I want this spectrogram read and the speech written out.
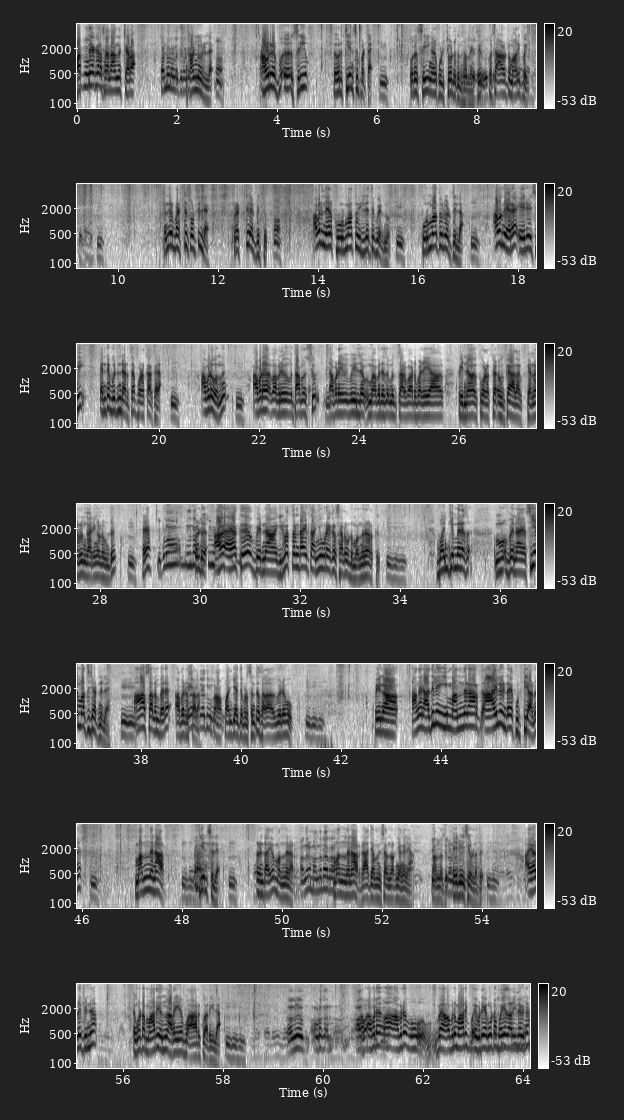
പത്തേക്കർ സ്ഥലമാണ് ചിറ. കണ്ണൂരിലെ. അവിടെ സ്ത്രീ ഒരു തീൻസപ്പെട്ട. ഒരു സ്ത്രീ ഇങ്ങനെ കുളിച്ചുകൊണ്ടിരിക്കുന്ന സമയത്ത് കുറച്ച് ആളോട്ട് മാറിപ്പോയി. എന്നിട്ട് ബ്രഷ് തൊട്ടില്ലേ. ബ്രഷ് കൽപ്പിച്ചു. അവർ നേരെ കുർമാത്തൂർ ഇല്ലത്തേക്ക് വരുന്നു. കുർമാത്തൂരും എടുത്തില്ല. അവർ നേരെ ഏരിയച്ചി എന്റെ വീടിന്റെ അടുത്ത പുഴക്കാക്കര. അവിടെ വന്ന് അവിടെ അവർ താമസിച്ചു. അവിടെ ഇല്ല അവരെ തറവാട് പഴയ പിന്നെ കുഴക്ക കിണറും കാര്യങ്ങളും ഉണ്ട്. ഏഹ് ഉണ്ട് അയാൾക്ക് പിന്നെ ഇരുപത്തിരണ്ടായിരത്തി അഞ്ഞൂറ് ഏക്കർ സ്ഥലമുണ്ട് മന്ദനാർക്ക്. വഞ്ചം വരെ പിന്നെ സി എം അത്ത് ചേട്ടനില്ലേ? ആ സ്ഥലം വരെ അവരുടെ സ്ഥലം. ആ പഞ്ചായത്ത് പ്രസിഡന്റ് സ്ഥലം വരെ പോകും പിന്നെ അങ്ങനെ അതിൽ ഈ മന്ദനാർ അതിലുണ്ടായ കുട്ടിയാണ് മന്ദനാർ ജീൻസിലെ. ഉണ്ടായ? മന്ദനാർ മന്ദനാർ രാജവംശം എന്ന് പറഞ്ഞ അങ്ങനെയാണ് വന്നത് എരുവീശയുള്ളത് അയാൾ പിന്നെ എങ്ങോട്ടാ മാറി ഒന്നും അറിയാൻ ആർക്കും അറിയില്ല. അവിടെ അവിടെ അവർ മാറി എവിടെ എങ്ങോട്ടും പോയത് അറിയില്ല പിന്നെ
